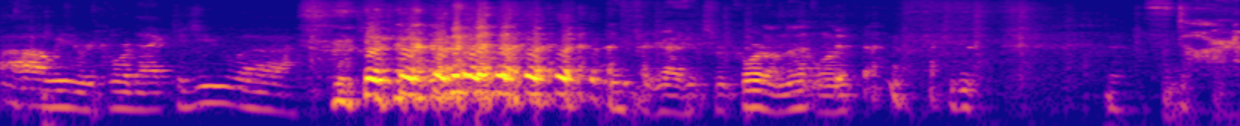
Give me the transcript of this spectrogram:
Ah, we didn't record that. Could you, uh, I forgot to record on that one. Start over I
